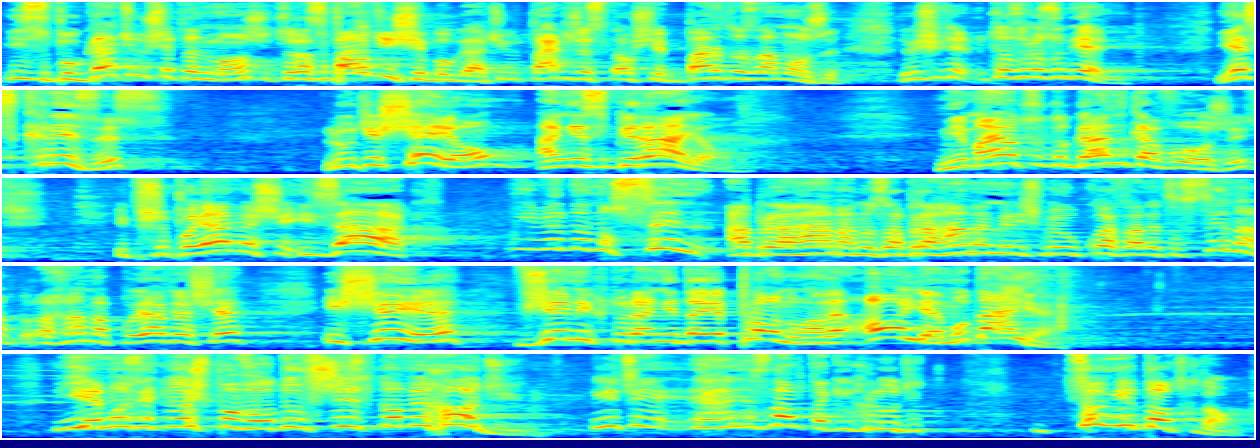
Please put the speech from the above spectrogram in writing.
I zbogacił się ten mąż i coraz bardziej się bogacił, tak, że stał się bardzo zamożny. Żebyśmy to zrozumieli. Jest kryzys, Ludzie sieją, a nie zbierają. Nie mają co do garnka włożyć i pojawia się Izaak nie wiadomo, syn Abrahama, no z Abrahamem mieliśmy układ, ale to syn Abrahama pojawia się i sieje w ziemi, która nie daje plonu, ale o, jemu daje. Jemu z jakiegoś powodu wszystko wychodzi. Wiecie, ja, ja znam takich ludzi, co nie dotkną,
